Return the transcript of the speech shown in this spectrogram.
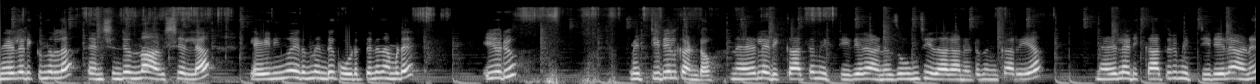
നേരിലടിക്കുന്നുള്ള ടെൻഷന്റെ ഒന്നും ആവശ്യമില്ല. ലൈനിങ് വരുന്നുണ്ട്. കൂടെ തന്നെ നമ്മുടെ ഈ ഒരു മെറ്റീരിയൽ കണ്ടോ? നിഴലടിക്കാത്ത മെറ്റീരിയലാണ് സൂം ചെയ്താലാണ് കേട്ടോ നിങ്ങൾക്ക് അറിയാം നിഴലടിക്കാത്തൊരു മെറ്റീരിയൽ ആണ്.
